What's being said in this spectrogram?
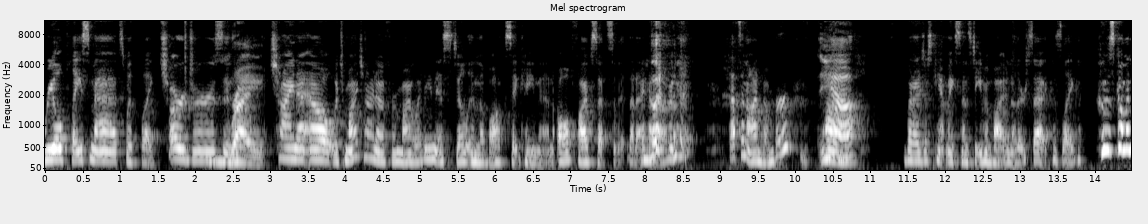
real placemats with like chargers and Right. china out, which my china from my wedding is still in the box it came in, all five sets of it that I have. and that's an odd number. Yeah. but I just can't make sense to even buy another set because, like, who's coming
